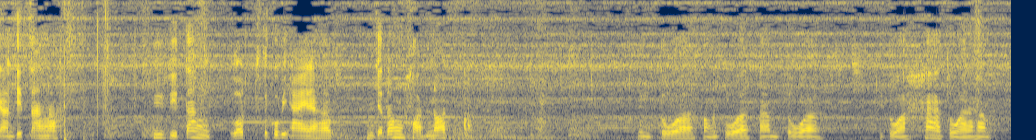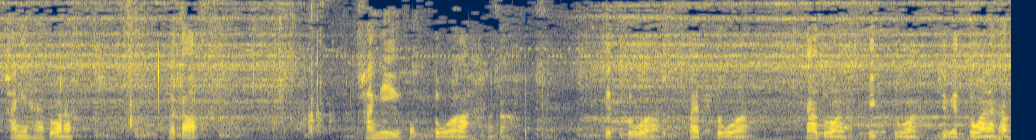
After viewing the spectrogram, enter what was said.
การติดตั้งเนาะวิธีติดตั้งรถสกูบี้ไอนะครับ มันจะต้องถอดน็อตหนึ่งตัวสองตัวสามตัวกี่ตัวห้าตัวนะครับ ข้างนี้ห้าตัวนะแล้วก็ ข้างนี้หกตัวแล้วก็ เจ็ดตัวแปดตัวเก้าตัวสิบตัวสิบเอ็ดตัวนะครับ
